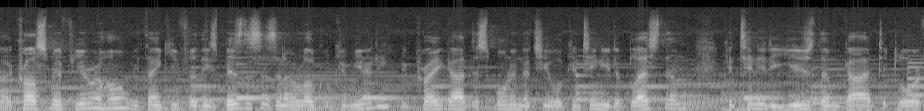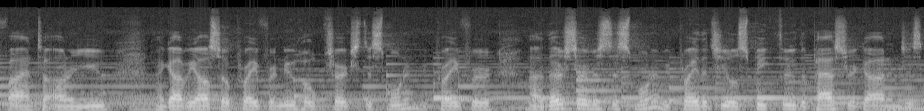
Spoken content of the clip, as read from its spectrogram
uh, Cross Smith Funeral Home. We thank you for these businesses in our local community. We pray, God, this morning that you will continue to bless them, continue to use them, God, to glorify and to honor you. And God, we also pray for New Hope Church this morning. We pray for uh, their service this morning. We pray that you'll speak through the pastor, God, and just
